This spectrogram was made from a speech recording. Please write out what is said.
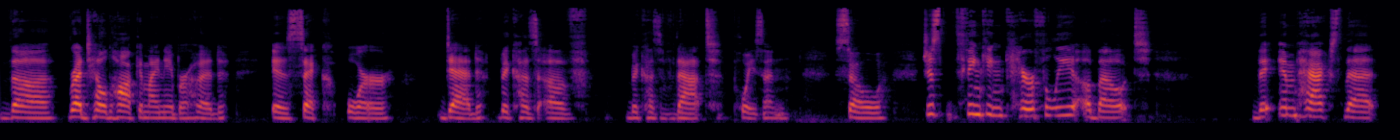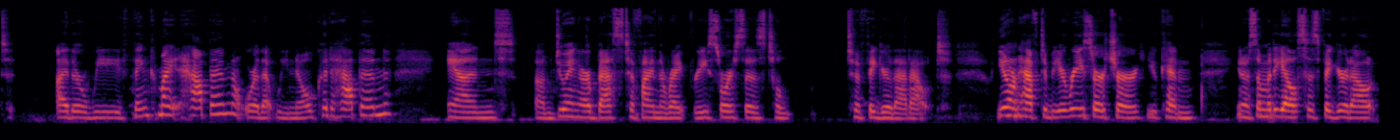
the red-tailed hawk in my neighborhood is sick or dead because of because of that poison. So just thinking carefully about the impacts that either we think might happen or that we know could happen and um, doing our best to find the right resources to to figure that out you don't have to be a researcher you can you know somebody else has figured out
